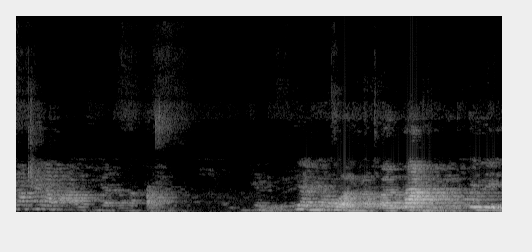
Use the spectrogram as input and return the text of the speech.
ทำให้เรามาเอาเทียนนะคะเที่ยงทั้งวันไปล่างไปเลย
